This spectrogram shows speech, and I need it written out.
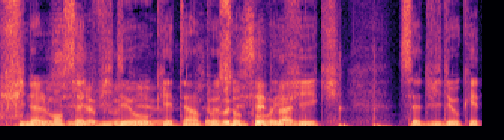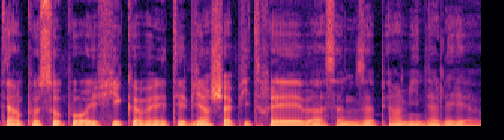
Finalement, cette vidéo qui était un peu soporifique, cette vidéo qui était un peu soporifique, comme elle était bien chapitrée, bah, ça nous a permis d'aller euh,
